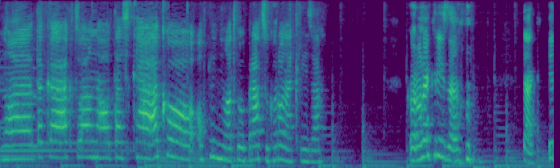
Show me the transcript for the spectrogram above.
No a taká aktuálna otázka, ako ovplyvnila tvoju prácu koronakríza? Koronakríza? tak, keď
